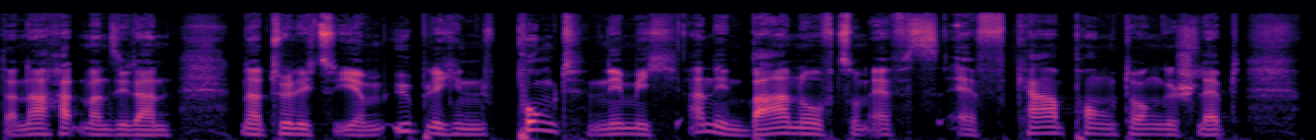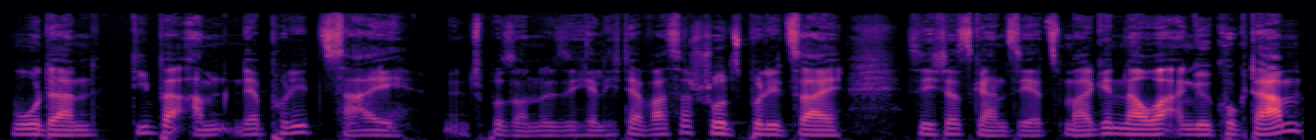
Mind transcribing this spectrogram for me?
Danach hat man sie dann natürlich zu ihrem üblichen Punkt, nämlich an den Bahnhof zum FFK-Ponton geschleppt, wo dann die Beamten der Polizei, insbesondere sicherlich der Wasserschutzpolizei, sich das Ganze jetzt mal genauer angeguckt haben.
